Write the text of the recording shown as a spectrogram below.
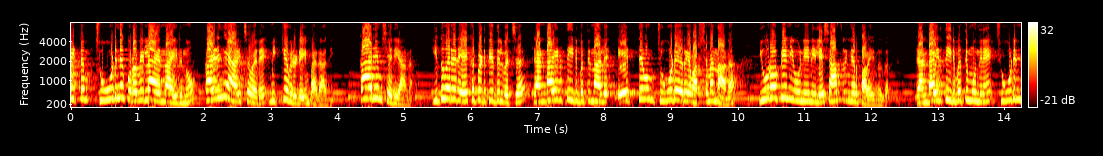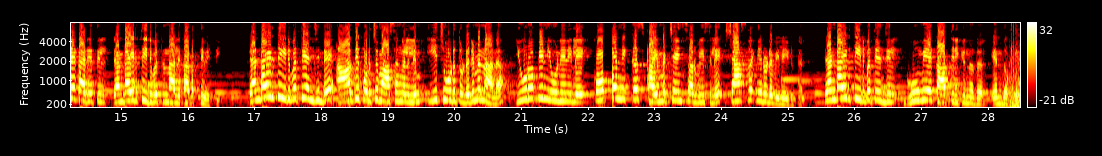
ഇത്രയായിട്ടും ചൂടിന് കുറവില്ല എന്നായിരുന്നു കഴിഞ്ഞ ആഴ്ച വരെ മിക്കവരുടെയും പരാതി. കാര്യം ശരിയാണ്. ഇതുവരെ രേഖപ്പെടുത്തിയതിൽ വെച്ച് രണ്ടായിരത്തി ഇരുപത്തിനാല് ഏറ്റവും ചൂടേറിയ വർഷമെന്നാണ് യൂറോപ്യൻ യൂണിയനിലെ ശാസ്ത്രജ്ഞർ പറയുന്നത്. രണ്ടായിരത്തി ഇരുപത്തി മൂന്നിനെ ചൂടിന്റെ കാര്യത്തിൽ രണ്ടായിരത്തി ഇരുപത്തിനാല് കടത്തിവെട്ടി. രണ്ടായിരത്തി ഇരുപത്തി അഞ്ചിന്റെ ആദ്യ കുറച്ച് മാസങ്ങളിലും ഈ ചൂട് തുടരുമെന്നാണ് യൂറോപ്യൻ യൂണിയനിലെ കോപ്പർനിക്കസ് ക്ലൈമറ്റ് ചേഞ്ച് സർവീസിലെ ശാസ്ത്രജ്ഞരുടെ വിലയിരുത്തൽ. രണ്ടായിരത്തി ഇരുപത്തിയഞ്ചിൽ ഭൂമിയെ കാത്തിരിക്കുന്നത് എന്തൊക്കെ?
